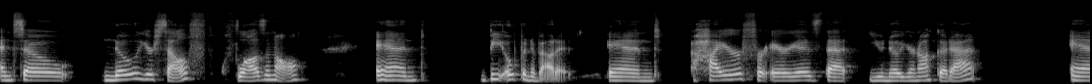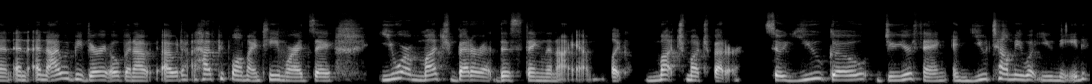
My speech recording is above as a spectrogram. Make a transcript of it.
and so know yourself, flaws and all, and be open about it and hire for areas that you know you're not good at. And and and I would be very open. I, I would have people on my team where I'd say, you are much better at this thing than I am, like much, much better. So you go do your thing and you tell me what you need.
